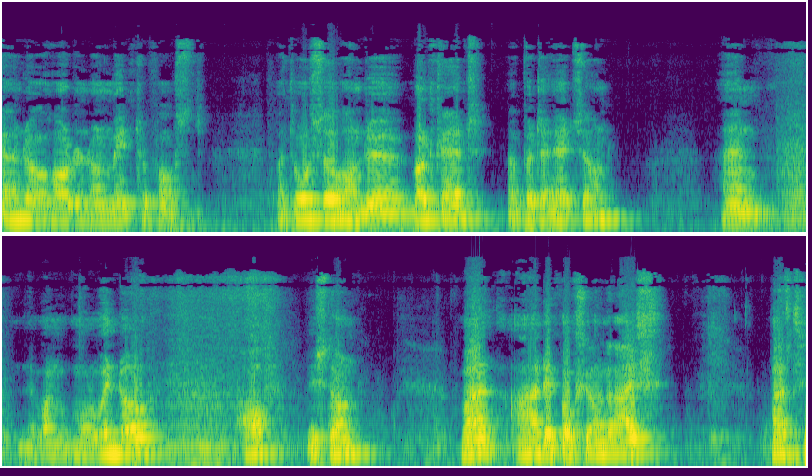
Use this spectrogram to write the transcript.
of hardened on mid to fast. But also on the bulkhead, I put the edge on. And one more window, off is done. Well, I had epoxy on the ice, but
